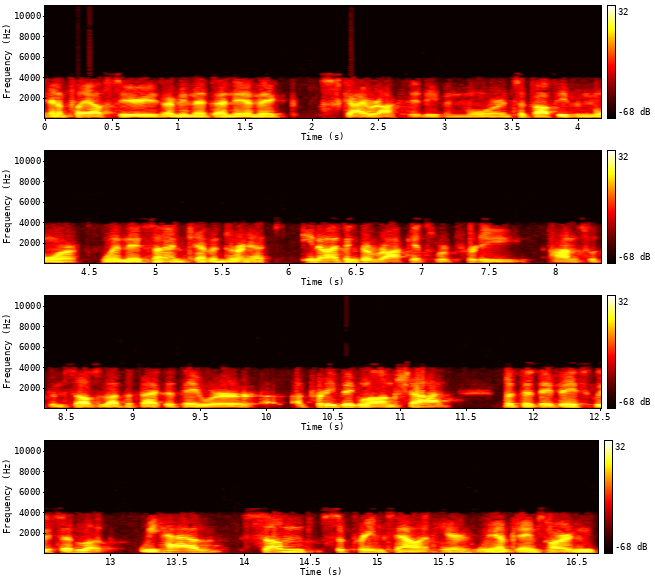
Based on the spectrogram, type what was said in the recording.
in a playoff series. I mean, that dynamic skyrocketed even more and took off even more when they signed Kevin Durant. You know, I think the Rockets were pretty honest with themselves about the fact that they were a pretty big long shot, but that they basically said, look, we have some supreme talent here. We have James Harden,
